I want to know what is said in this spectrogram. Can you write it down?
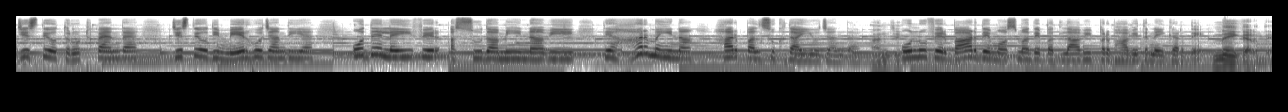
ਜਿਸ ਤੇ ਉਹ ਤਰੁੱਟ ਪੈਂਦਾ ਜਿਸ ਤੇ ਉਹਦੀ ਮਿਹਰ ਹੋ ਜਾਂਦੀ ਹੈ ਉਹਦੇ ਲਈ ਫਿਰ ਅਸੂ ਦਾ ਮਹੀਨਾ ਵੀ ਤੇ ਹਰ ਮਹੀਨਾ ਹਰ ਪਲ ਸੁਖਦਾਈ ਹੋ ਜਾਂਦਾ ਹੈ। ਉਹਨੂੰ ਫਿਰ ਬਾਹਰ ਦੇ ਮੌਸਮਾਂ ਦੇ ਬਦਲਾਅ ਵੀ ਪ੍ਰਭਾਵਿਤ ਨਹੀਂ ਕਰਦੇ। ਨਹੀਂ ਕਰਦੇ।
